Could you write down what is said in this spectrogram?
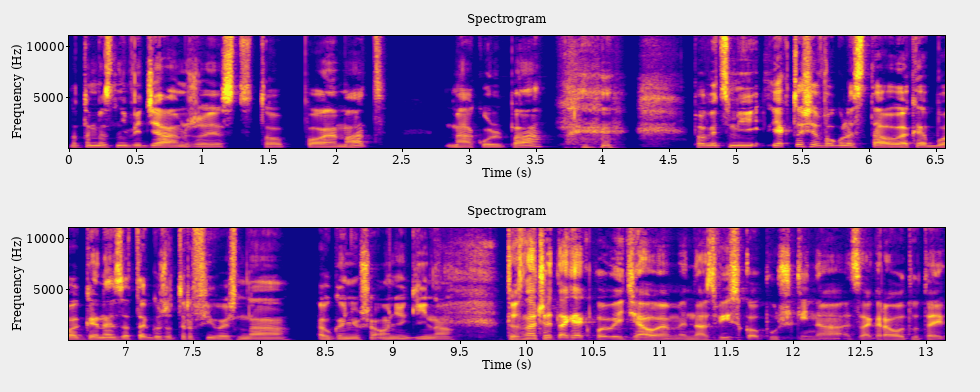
natomiast nie wiedziałem, że jest to poemat, mea culpa. Powiedz mi, jak to się w ogóle stało? Jaka była geneza tego, że trafiłeś na Eugeniusza Oniegina? To znaczy, tak jak powiedziałem, nazwisko Puszkina zagrało tutaj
